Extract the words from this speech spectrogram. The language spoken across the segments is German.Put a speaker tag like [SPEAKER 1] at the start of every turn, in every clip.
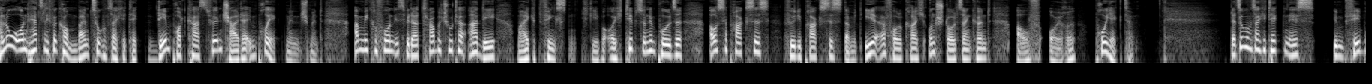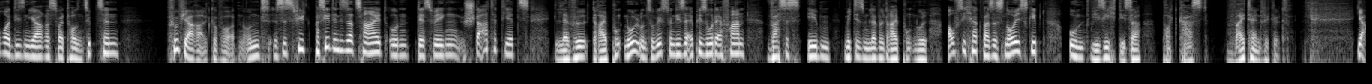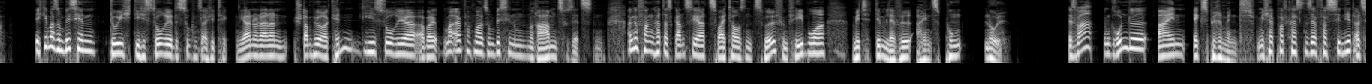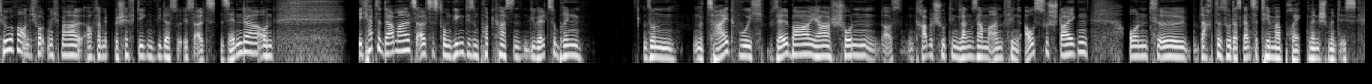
[SPEAKER 1] Hallo und herzlich willkommen beim Zukunftsarchitekten, dem Podcast für Entscheider im Projektmanagement. Am Mikrofon ist wieder Troubleshooter AD Mike Pfingsten. Ich gebe euch Tipps und Impulse aus der Praxis für die Praxis, damit ihr erfolgreich und stolz sein könnt auf eure Projekte. Der Zukunftsarchitekten ist im Februar diesen Jahres 2017 fünf Jahre alt geworden und es ist viel passiert in dieser Zeit und deswegen startet jetzt Level 3.0 und so wirst du in dieser Episode erfahren, was es eben mit diesem Level 3.0 auf sich hat, was es Neues gibt und wie sich dieser Podcast weiterentwickelt. Ja, ich gehe mal so ein bisschen durch die Historie des Zukunftsarchitekten. Ja, oder anderen Stammhörer kennen die Historie, aber mal einfach mal so ein bisschen um den Rahmen zu setzen. Angefangen hat das ganze Jahr 2012 im Februar mit dem Level 1.0. Es war im Grunde ein Experiment. Mich hat Podcasten sehr fasziniert als Hörer und ich wollte mich mal auch damit beschäftigen, wie das so ist als Sender. Und ich hatte damals, als es darum ging, diesen Podcast in die Welt zu bringen, so ein, eine Zeit, wo ich selber ja schon aus dem Troubleshooting langsam anfing auszusteigen und äh, dachte so, das ganze Thema Projektmanagement ist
